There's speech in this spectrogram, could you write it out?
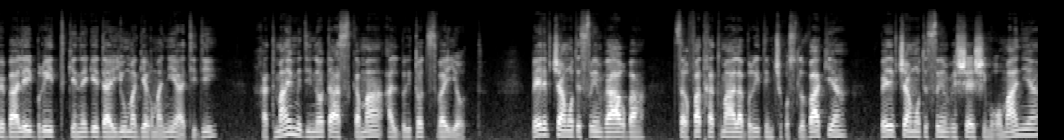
בבעלי ברית כנגד האיום הגרמני העתידי, חתמה עם מדינות ההסכמה על בריתות צבאיות. ב-1924 צרפת חתמה על הברית עם צ'כוסלובקיה, ב-1926 עם רומניה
